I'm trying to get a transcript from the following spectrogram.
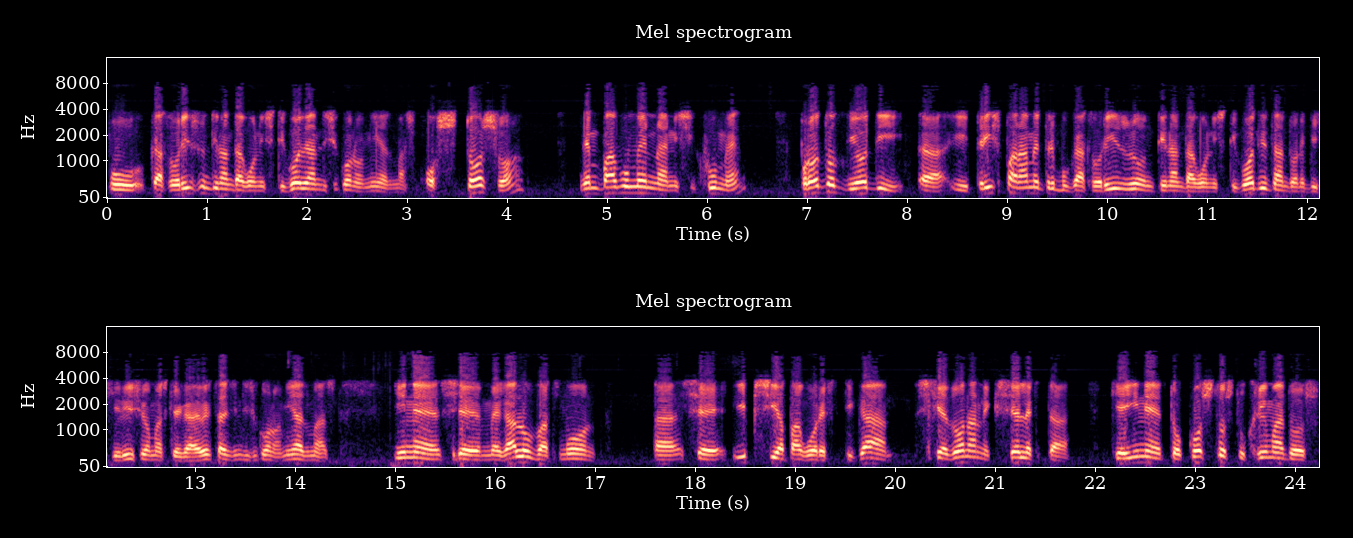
που καθορίζουν την ανταγωνιστικότητα της οικονομίας μας. Ωστόσο, δεν πάβουμε να ανησυχούμε Πρώτον, διότι οι τρεις παράμετροι που καθορίζουν την ανταγωνιστικότητα των επιχειρήσεων μας και κατεύθυνση της οικονομίας μας είναι σε μεγάλο βαθμό σε ύψη απαγορευτικά, σχεδόν ανεξέλεκτα και είναι το κόστος του χρήματος,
